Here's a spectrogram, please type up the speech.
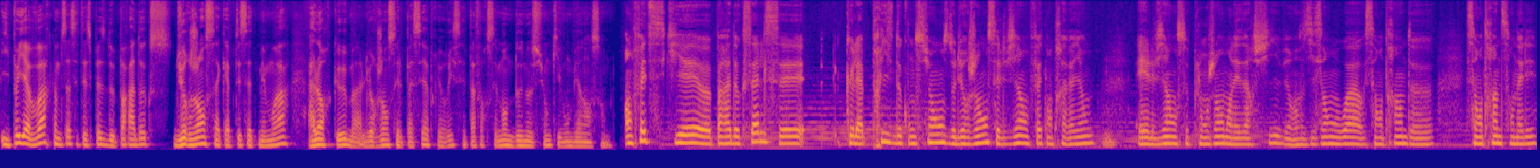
Il peut y avoir comme ça cette espèce de paradoxe d'urgence à capter cette mémoire, alors que bah, l'urgence et le passé, a priori, c'est pas forcément deux notions qui vont bien ensemble. En fait, ce qui est euh, paradoxal, c'est que la prise de conscience de l'urgence, elle vient en fait en travaillant. Mm. Et elle vient en se plongeant dans les archives et en se disant waouh, c'est en train de, c'est en train de s'en aller.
